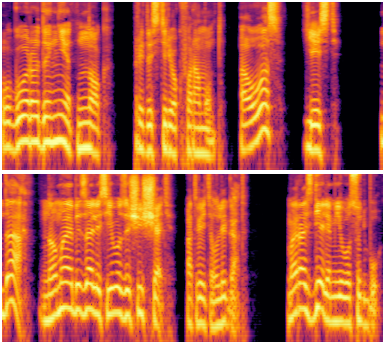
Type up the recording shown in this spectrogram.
У города нет ног, предостерег Фарамунд. А у вас есть. Да, но мы обязались его защищать, ответил легат. Мы разделим его судьбу.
